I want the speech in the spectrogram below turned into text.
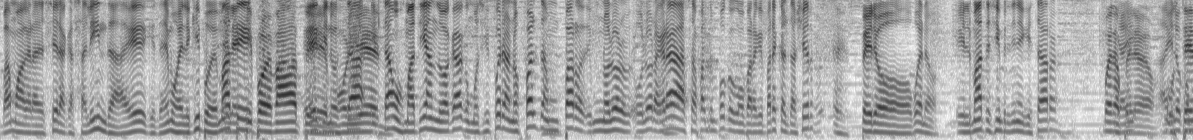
vamos a agradecer a Casalinda, eh, que tenemos el equipo de mate. El equipo de mate, eh, que nos muy está- bien. estamos mateando acá como si fuera, nos falta un par, un olor, olor a grasa, falta un poco como para que parezca el taller. Eh. Pero bueno, el mate siempre tiene que estar. Bueno, ahí- pero ahí usted,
